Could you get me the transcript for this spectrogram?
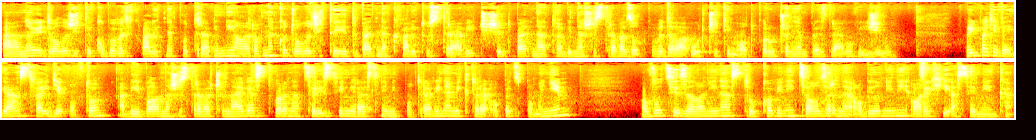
Áno, je dôležité kupovať kvalitné potraviny, ale rovnako dôležité je dbať na kvalitu stravy, čiže dbať na to, aby naša strava zodpovedala určitým odporúčaniam pre zdravú výživu. V prípade vegánstva ide o to, aby bola naša strava čo najviac stvorená celistvými rastlinnými potravinami, ktoré opäť spomeniem, ovocie, zelenina, strukoviny, celozrné obilniny, orechy a semienka.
